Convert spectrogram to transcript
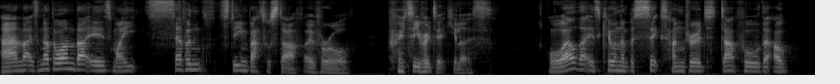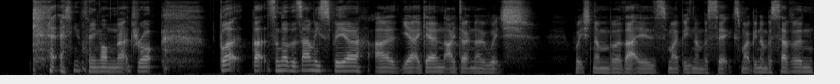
And that is another one. That is my seventh Steam Battle Staff overall. Pretty ridiculous. Well, that is kill number 600. Doubtful that I'll get anything on that drop. But that's another Zammy Spear. Uh, yeah, again, I don't know which which number that is. Might be number 6, might be number 7.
